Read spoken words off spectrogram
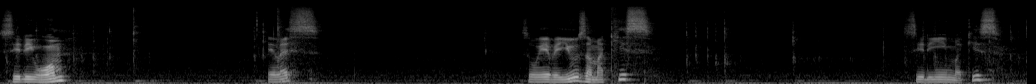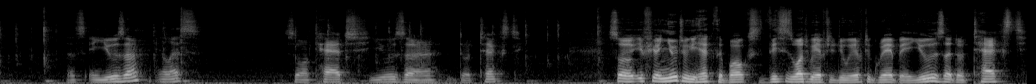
cd warm ls. So we have a user Makis. cd Makis. That's a user ls. So cat user dot text. So if you're new to hack the box, this is what we have to do. We have to grab a user dot text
